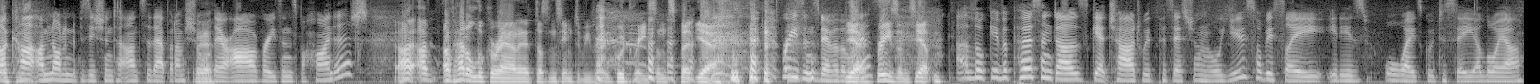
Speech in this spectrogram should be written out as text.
I can't. I'm not in a position to answer that, but I'm sure Yeah. there are reasons behind it. I, I've, I've had a look around, and it doesn't seem to be very good reasons. But yeah, reasons, nevertheless. yeah, reasons. Yep. Uh, look, if a person does get charged with possession or use, obviously it is always good to see a lawyer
